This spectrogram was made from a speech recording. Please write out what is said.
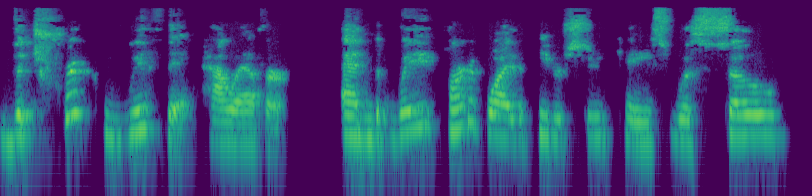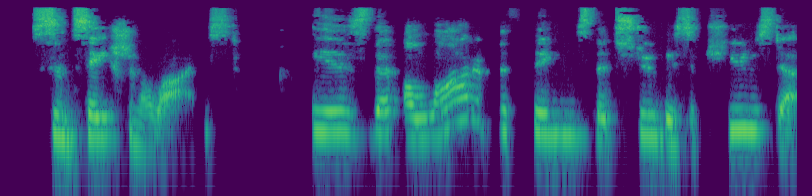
The trick with it, however, and the way part of why the Peter Stube case was so sensationalized is that a lot of the things that Stube is accused of,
